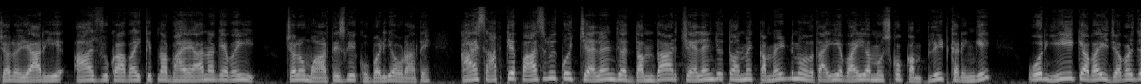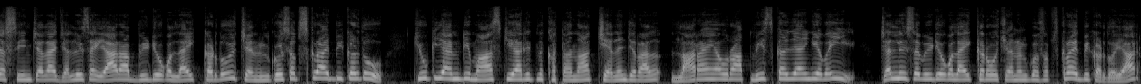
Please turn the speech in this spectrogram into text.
चलो यार, ये आ चुका भाई। कितना भयानक है भाई। चलो मारते इसकी खुबड़िया उड़ाते काश आपके पास भी कोई चैलेंज है? दमदार चैलेंज है तो हमें कमेंट में बताइए भाई। हम उसको कंप्लीट करेंगे। और ये क्या भाई, ज़बरदस्त सीन चला है। जल्दी से यार आप वीडियो को लाइक कर दो चैनल को सब्सक्राइब भी कर दो। क्योंकि एम टी मास्क यार इतने खतरनाक चैलेंज ला रहा है और आप मिस कर जाएँगे भाई। जल्दी से वीडियो को लाइक करो चैनल को सब्सक्राइब भी कर दो यार।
